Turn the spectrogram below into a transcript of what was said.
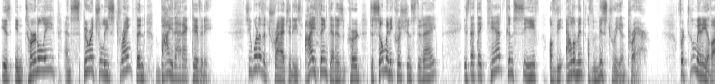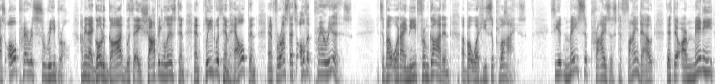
is internally and spiritually strengthened by that activity. See, one of the tragedies I think that has occurred to so many Christians today is that they can't conceive of the element of mystery in prayer. For too many of us, all prayer is cerebral. I mean, I go to God with a shopping list and, and plead with Him help, and, and for us, that's all that prayer is. It's about what I need from God and about what He supplies. See, it may surprise us to find out that there are many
